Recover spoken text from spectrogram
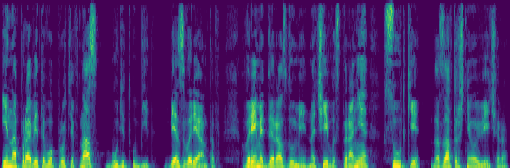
и направит его против нас, будет убит. Без вариантов. Время для раздумий на чьей вы стороне – сутки, до завтрашнего вечера.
